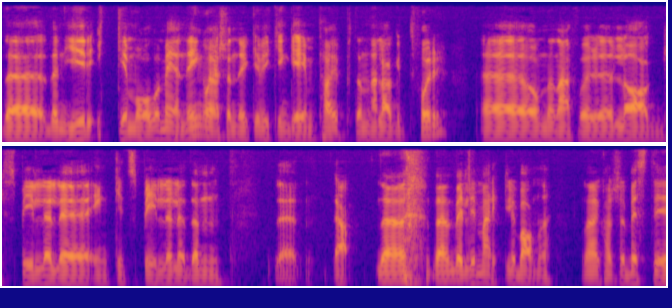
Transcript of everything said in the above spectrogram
Det, den gir ikke mål og mening, og jeg skjønner ikke hvilken gametype den er lagd for. Eh, om den er for lagspill eller enkeltspill eller den det, Ja. Det, det er en veldig merkelig bane. Den er kanskje best i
